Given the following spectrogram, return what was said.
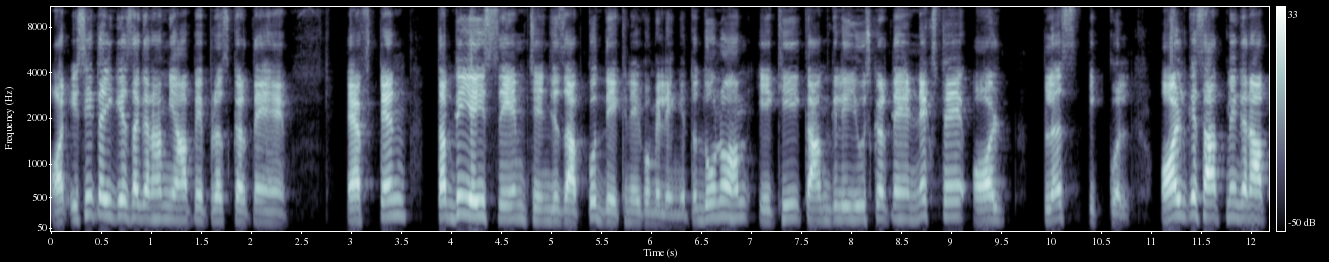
और इसी तरीके से अगर हम यहाँ पे प्रेस करते हैं F10 तब भी यही सेम चेंजेस आपको देखने को मिलेंगे। तो दोनों हम एक ही काम के लिए यूज़ करते हैं। नेक्स्ट है ऑल्ट प्लस इक्वल ऑल्ट के साथ में अगर आप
